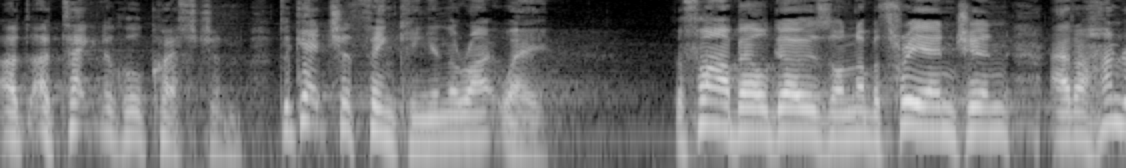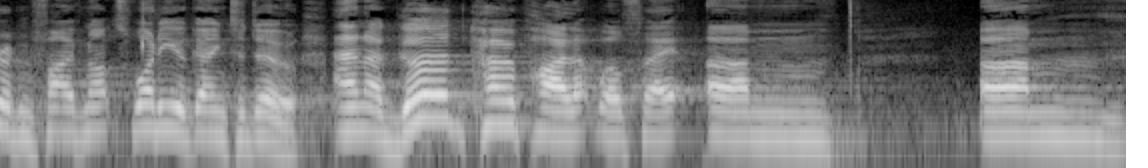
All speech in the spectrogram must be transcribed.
a, a technical question to get you thinking in the right way. The fire bell goes on number three engine at 105 knots. What are you going to do? And a good co pilot will say, um, um,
